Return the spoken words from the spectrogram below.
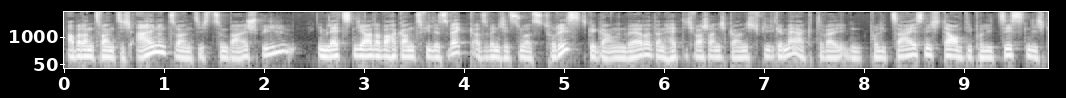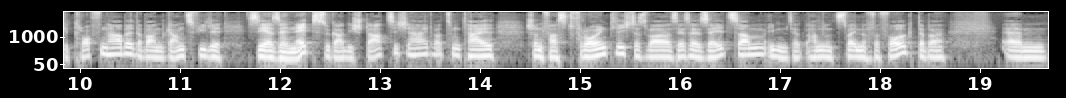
Aber dann 2021 zum Beispiel, im letzten Jahr, da war ganz vieles weg. Also wenn ich jetzt nur als Tourist gegangen wäre, dann hätte ich wahrscheinlich gar nicht viel gemerkt, weil eben Polizei ist nicht da und die Polizisten, die ich getroffen habe, da waren ganz viele sehr, sehr nett. Sogar die Staatssicherheit war zum Teil schon fast freundlich. Das war sehr, sehr seltsam. Eben, sie haben uns zwar immer verfolgt, aber ähm,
